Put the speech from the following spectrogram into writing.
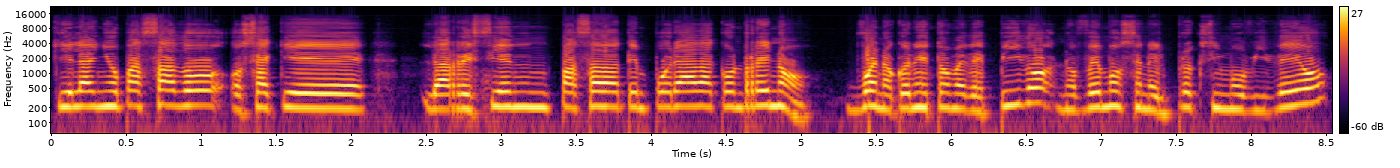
que el año pasado, o sea que la recién pasada temporada con Renault. Bueno, con esto me despido. Nos vemos en el próximo video.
